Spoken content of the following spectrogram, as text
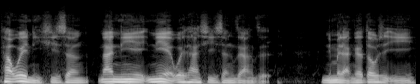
他为你牺牲那你也你也为他牺牲这样子。你们两个都是一。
